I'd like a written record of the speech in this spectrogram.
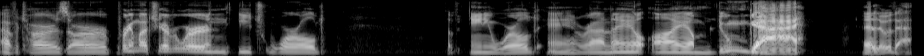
Avatars are pretty much everywhere in each world of any world. And right now I am Doom Guy. Hello there.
